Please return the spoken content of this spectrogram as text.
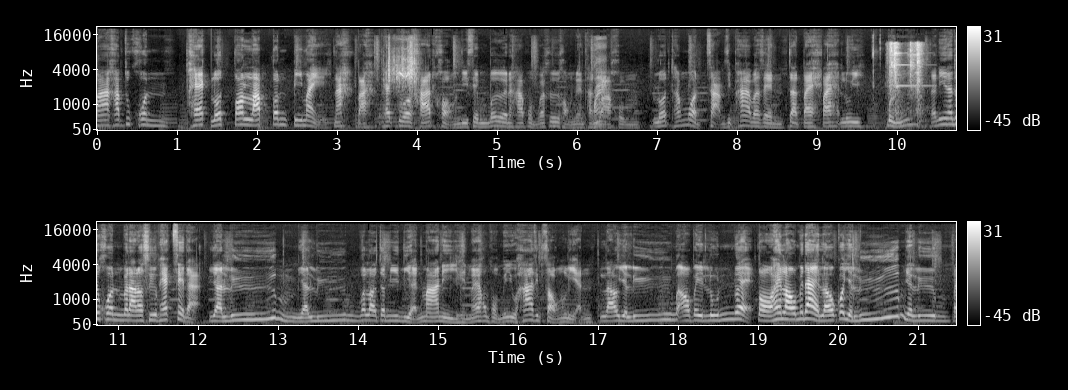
มาครับทุกคนแพ็ครถต้อนรับต้นปีใหม่นะไปแพ็คตัวคาร์ดของ December นะครับผมก็คือของเดือนธันวาคมลดทั้งหมด 35%จัดไป ไป ลุย ปึ๋งและนี่นะทุกคนเวลาเราซื้อแพ็คเสร็จอะอย่าลืม อย่าลืมว่าเราจะมีเหรียญมานี่เห็นไหมของผมมีอยู่ 52 เหรียญเราอย่าลืมเอาไปลุ้นด้วย ต่อให้เราไม่ได้เราก็อย่าลืม อย่าลืมไป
